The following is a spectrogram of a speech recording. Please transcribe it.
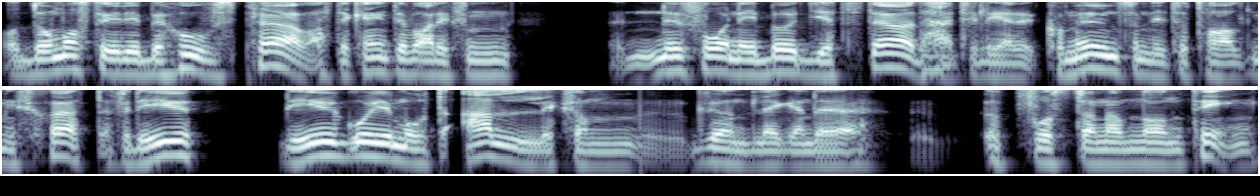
Och då måste ju det behovsprövas. Det kan inte vara liksom, nu får ni budgetstöd här till er kommun som ni totalt missköter. För det, är ju, det går ju emot all liksom, grundläggande uppfostran av någonting.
